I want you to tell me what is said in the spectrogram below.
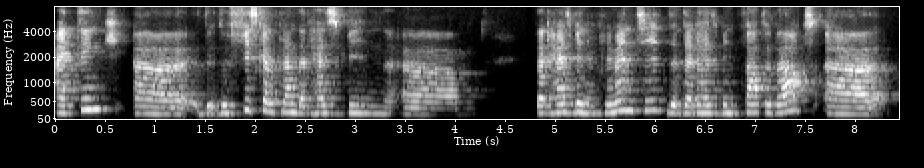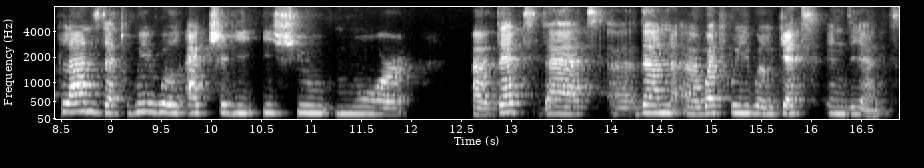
I think uh, the, the, fiscal plan that has been um, that has been implemented, that, that has been thought about, uh, plans that we will actually issue more uh, debt that, uh, than what we will get in the end.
